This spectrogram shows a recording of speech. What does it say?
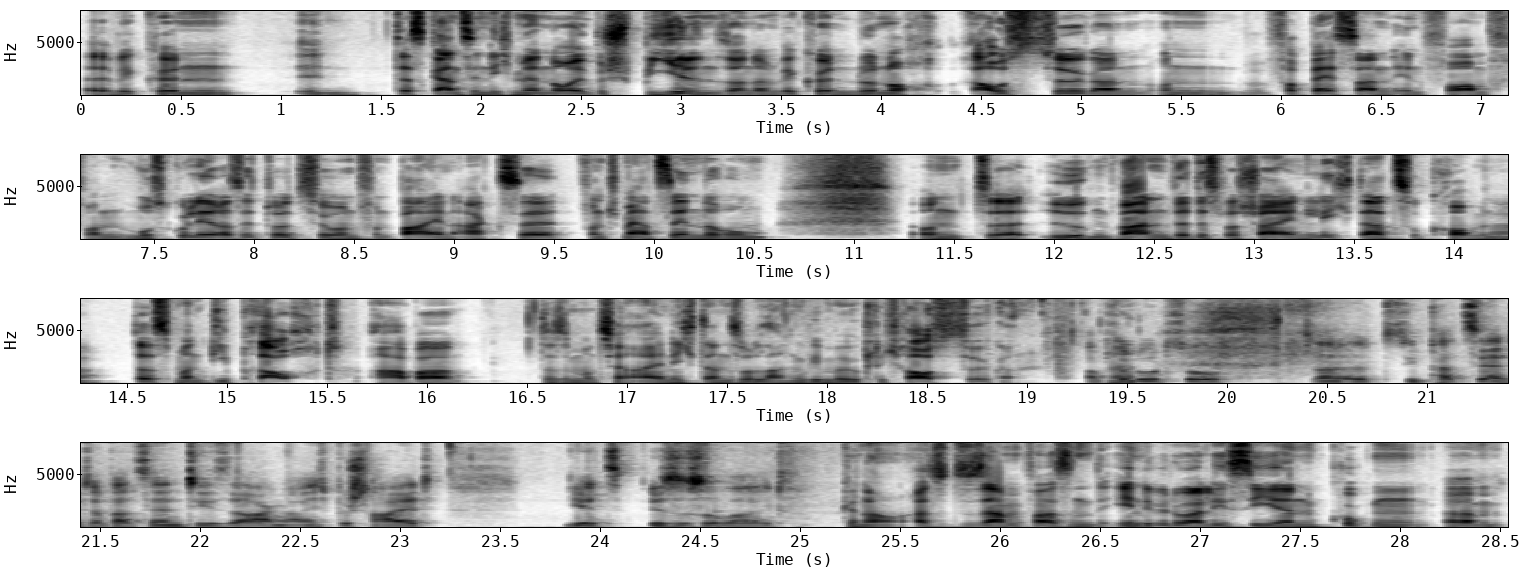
Äh, wir können das Ganze nicht mehr neu bespielen, sondern wir können nur noch rauszögern und verbessern in Form von muskulärer Situation, von Beinachse, von Schmerzlinderung. Und äh, irgendwann wird es wahrscheinlich dazu kommen, dass man die braucht. Aber da sind wir uns ja einig, dann so lange wie möglich rauszögern. Absolut ja? so. Äh, die Patientinnen und Patienten, die sagen eigentlich Bescheid, jetzt ist es soweit. Genau, also zusammenfassend individualisieren, gucken, ähm,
